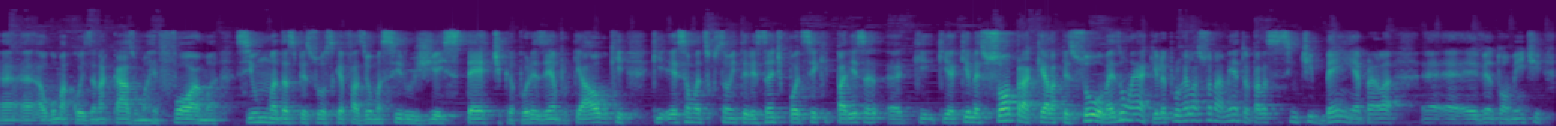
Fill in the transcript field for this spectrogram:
é, é, alguma coisa na casa, uma reforma, se uma das pessoas quer fazer uma cirurgia estética, por exemplo, que é algo que, que essa é uma discussão interessante, pode ser que pareça é, que, que aquilo é só para aquela pessoa, mas não é, aquilo é para o relacionamento, é para ela se sentir bem, é para ela é, é, eventualmente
